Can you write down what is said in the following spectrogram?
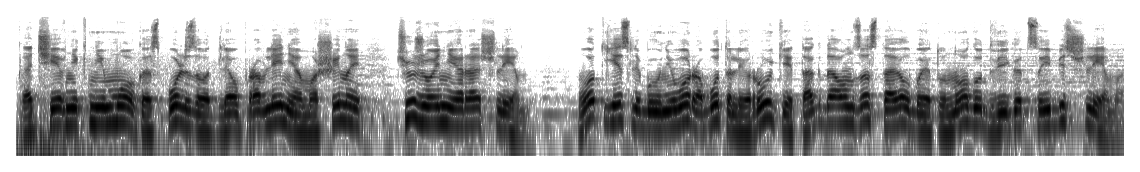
Кочевник не мог использовать для управления машиной чужой нейрошлем. Вот если бы у него работали руки, тогда он заставил бы эту ногу двигаться и без шлема.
